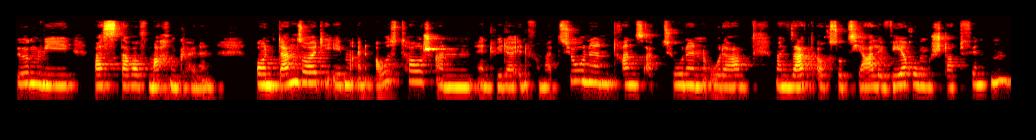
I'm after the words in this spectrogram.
irgendwie was darauf machen können. Und dann sollte eben ein Austausch an entweder Informationen, Transaktionen oder man sagt auch soziale Währung stattfinden.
